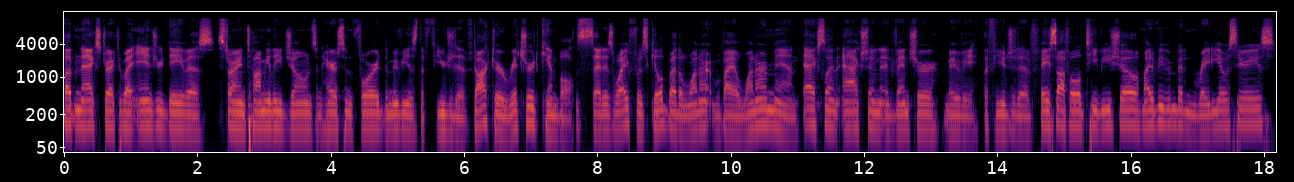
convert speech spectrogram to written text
Up next, directed by Andrew Davis, starring Tommy Lee Jones and Harrison Ford. The movie is The Fugitive. Dr. Richard Kimble said his wife was killed by the one ar- by a one-armed man. Excellent action adventure movie, The Fugitive, based off old TV show. Might have even been radio series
